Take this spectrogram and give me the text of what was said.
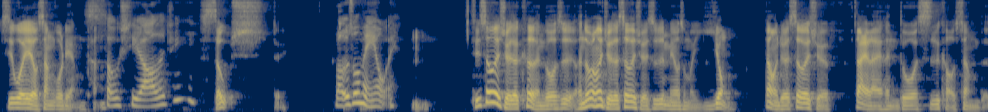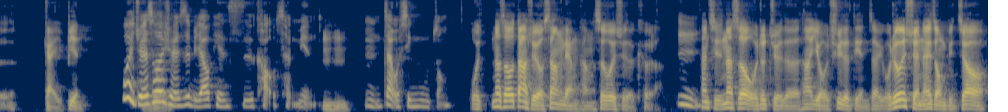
其实我也有上过两堂。Sociology, soci 对，老实说没有诶。嗯，其实社会学的课很多是很多人会觉得社会学是不是没有什么用？但我觉得社会学带来很多思考上的改变。我也觉得社会学是比较偏思考层面。嗯哼，嗯，在我心目中。我那时候大学有上两堂社会学的课啦，嗯，但其实那时候我就觉得它有趣的点在于，我就会选那种比较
